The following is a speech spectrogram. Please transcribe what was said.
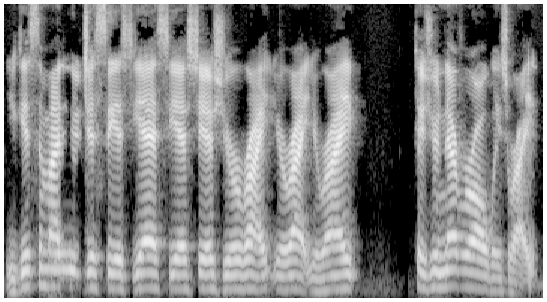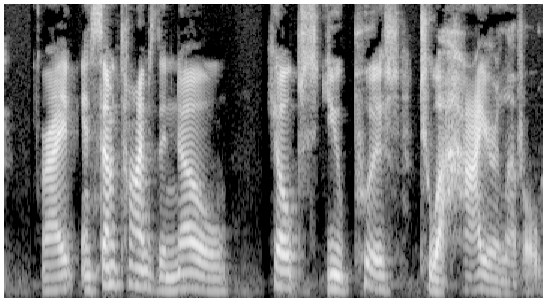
You get somebody who just says, yes, yes, yes, you're right, you're right, you're right, because you're never always right, right? And sometimes the no helps you push to a higher level.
